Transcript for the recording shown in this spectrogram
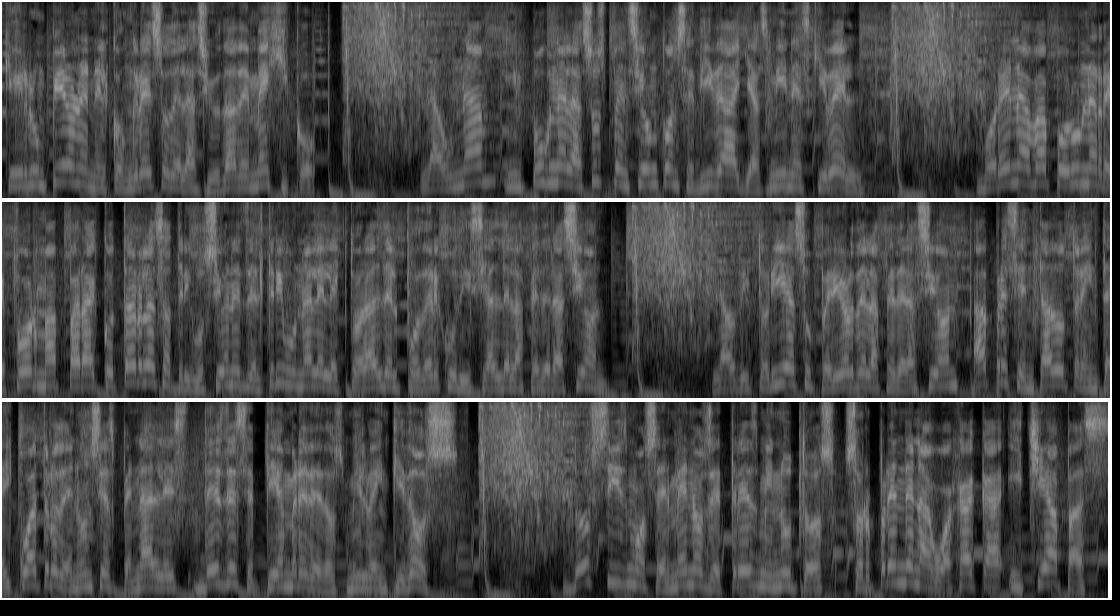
que irrumpieron en el Congreso de la Ciudad de México. La UNAM impugna la suspensión concedida a Yasmín Esquivel. Morena va por una reforma para acotar las atribuciones del Tribunal Electoral del Poder Judicial de la Federación. La Auditoría Superior de la Federación ha presentado 34 denuncias penales desde septiembre de 2022. Dos sismos en menos de tres minutos sorprenden a Oaxaca y Chiapas.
